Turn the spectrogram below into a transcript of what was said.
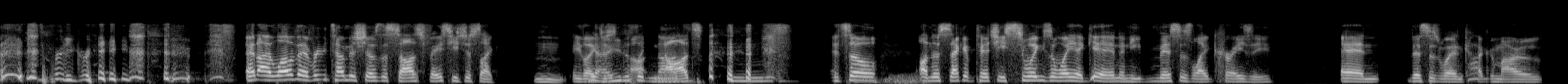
it's pretty great. and I love every time it shows the Saw's face, he's just like, mm. he like Yeah, just, he just, like, nods. nods. And so on the second pitch, he swings away again and he misses like crazy. And this is when Kagamaru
